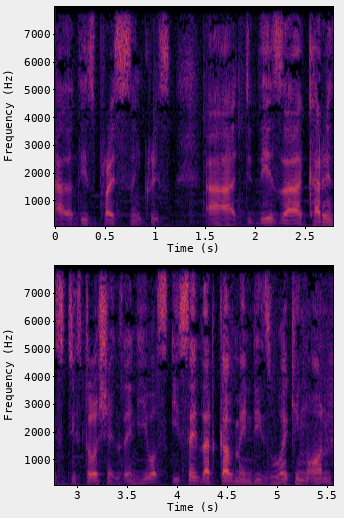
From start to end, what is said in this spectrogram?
uh, these price increase, uh, these uh, currency distortions, and he was he said that government is working on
